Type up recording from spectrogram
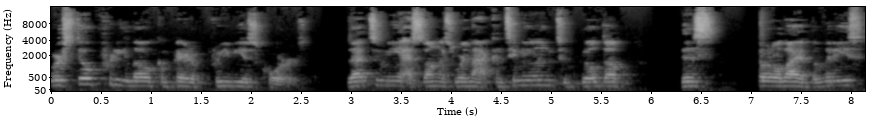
We're still pretty low compared to previous quarters. That to me, as long as we're not continuing to build up this total liabilities,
